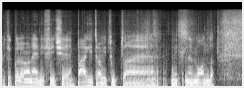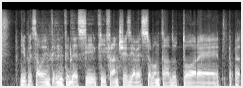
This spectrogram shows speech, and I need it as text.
perché quello non è difficile, paghi, trovi tutto eh, nel mondo. Io pensavo int intendessi che i francesi avessero un traduttore eh,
